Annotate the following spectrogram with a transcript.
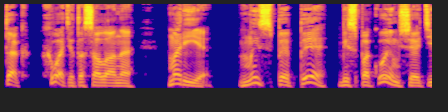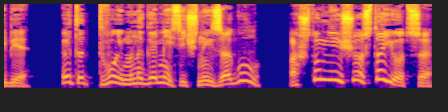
Так, хватит Асалана. Мария, мы с ПП беспокоимся о тебе. Этот твой многомесячный загул? А что мне еще остается?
